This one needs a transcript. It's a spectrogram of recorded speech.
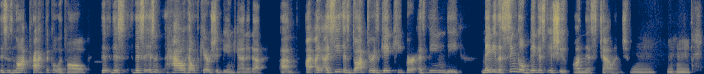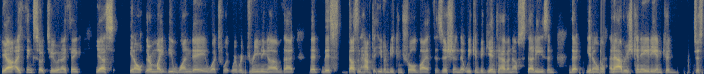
This is not practical at all. This, this isn't how healthcare should be in Canada. Um, I, I, see this doctor as gatekeeper as being the maybe the single biggest issue on this challenge. Mm-hmm. Yeah, I think so too. And I think, yes, you know, there might be one day which we're dreaming of that that this doesn't have to even be controlled by a physician that we can begin to have enough studies and that you know an average canadian could just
